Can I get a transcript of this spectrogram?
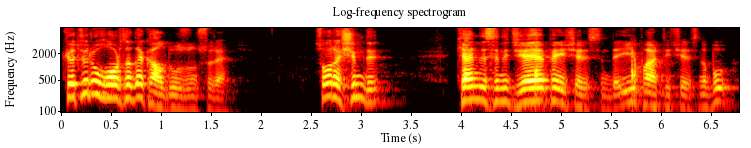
Kötü ruh ortada kaldı uzun süre. Sonra şimdi kendisini CHP içerisinde, İyi Parti içerisinde, bu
